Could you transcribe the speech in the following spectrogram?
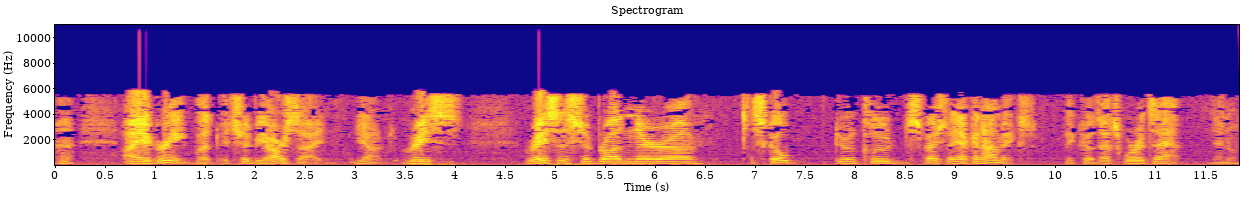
I agree, but it should be our side. Yeah, race races should broaden their uh, scope to include especially economics because that's where it's at, you know.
